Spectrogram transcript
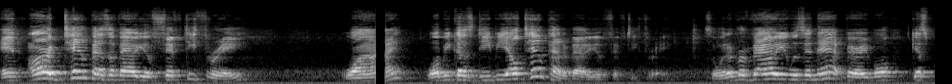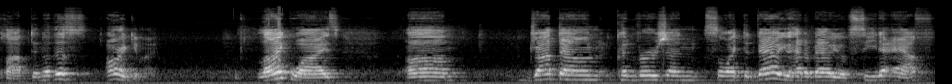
and arg temp has a value of 53. Why? Well, because dbl temp had a value of 53. So whatever value was in that variable gets plopped into this argument. Likewise, um, drop down conversion selected value had a value of C to F.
